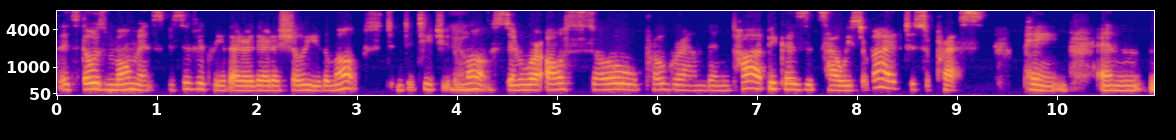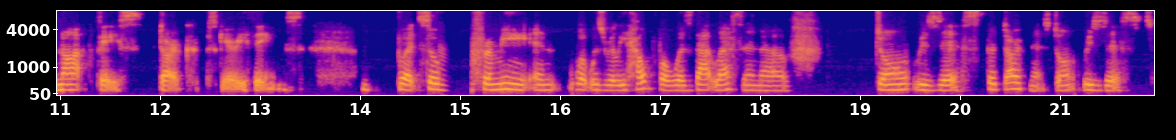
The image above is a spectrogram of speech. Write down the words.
it's those moments specifically that are there to show you the most and to teach you yeah. the most and we're all so programmed and taught because it's how we survive to suppress pain and not face dark scary things but so for me and what was really helpful was that lesson of don't resist the darkness don't resist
